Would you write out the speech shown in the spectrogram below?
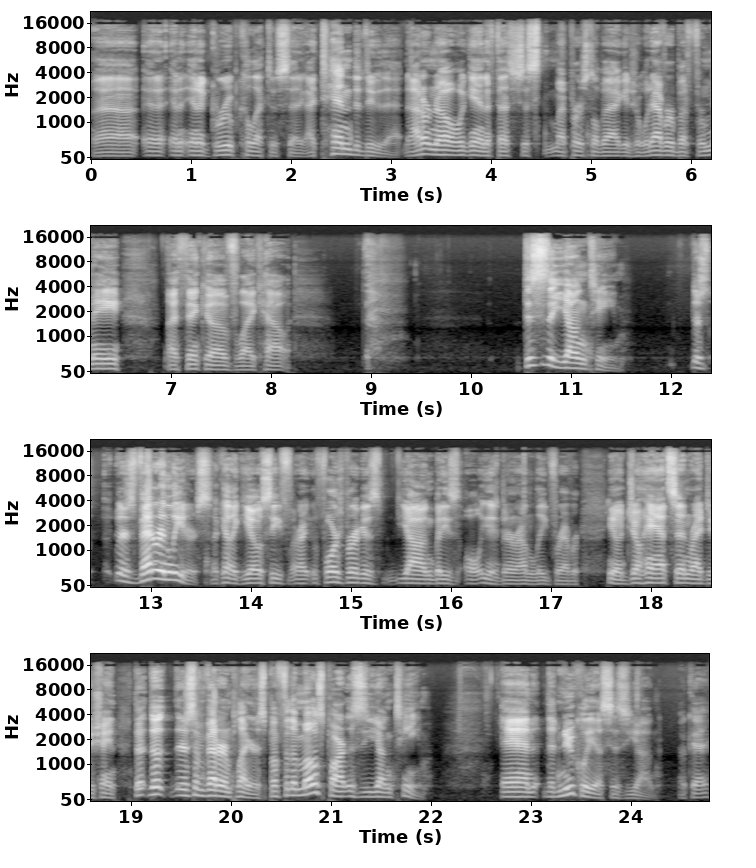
uh, in, in, a group collective setting. I tend to do that. I don't know, again, if that's just my personal baggage or whatever, but for me, I think of like how this is a young team. There's there's veteran leaders, okay, like Josi, right? Forsberg is young, but he's old. He's been around the league forever. You know, Johansen, right? Duchene. The, the, there's some veteran players, but for the most part, this is a young team, and the nucleus is young. Okay,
